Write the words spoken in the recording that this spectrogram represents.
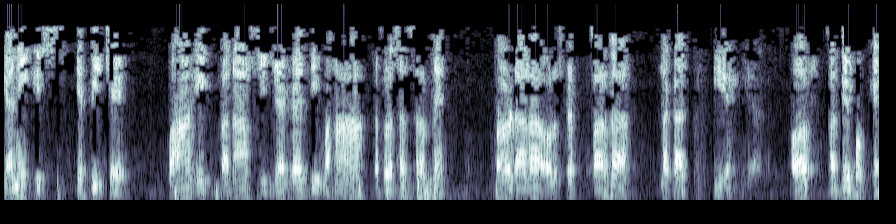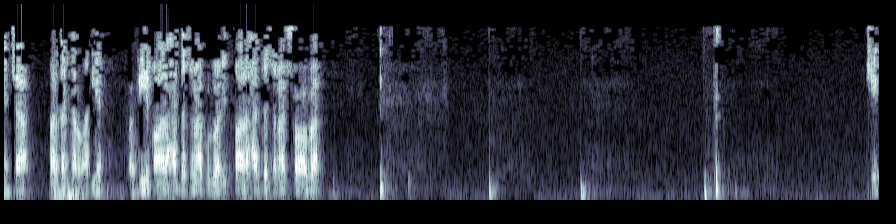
یعنی اس کے پیچھے وہاں ایک پناہ سی جگہ تھی، وہاں رسول اللہ علیہ وسلم نے پھر ڈالا اور اس پہ پردہ لگا دیا گیا اور پردے کو کھینچا پردہ کروا دیا۔ ابھی قال حدثنا ابو الولید، قال حدثنا شعبہ۔ جی۔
